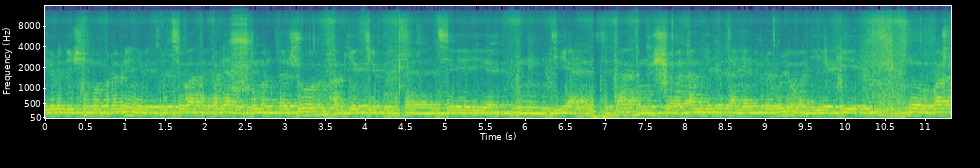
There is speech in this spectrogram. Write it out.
юридичному управлінню відпрацювати порядок демонтажу об'єктів е, цієї діяльності, так тому що там є питання неврегульовані, які ну важко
